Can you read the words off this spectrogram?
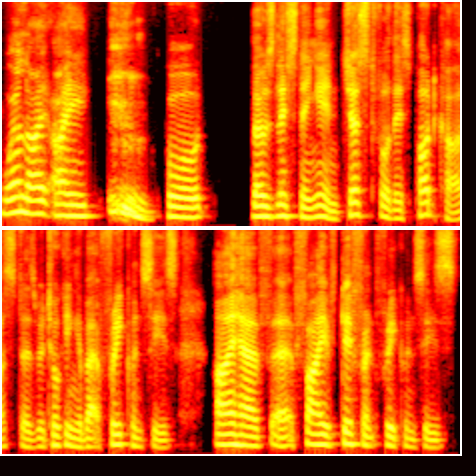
Well, I, I for those listening in, just for this podcast, as we're talking about frequencies, I have uh, five different frequencies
